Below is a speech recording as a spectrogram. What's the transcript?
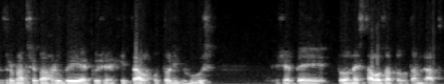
zrovna třeba hrubý jakože chytal o tolik hůř, že by to nestalo za to tam dát.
